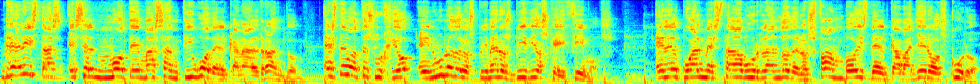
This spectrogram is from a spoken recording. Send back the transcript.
Realistas es el mote más antiguo del canal Random. Este mote surgió en uno de los primeros vídeos que hicimos en el cual me estaba burlando de los fanboys del Caballero Oscuro,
